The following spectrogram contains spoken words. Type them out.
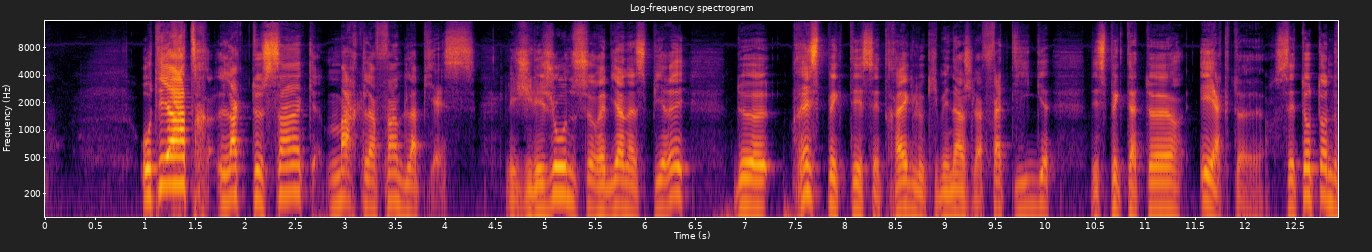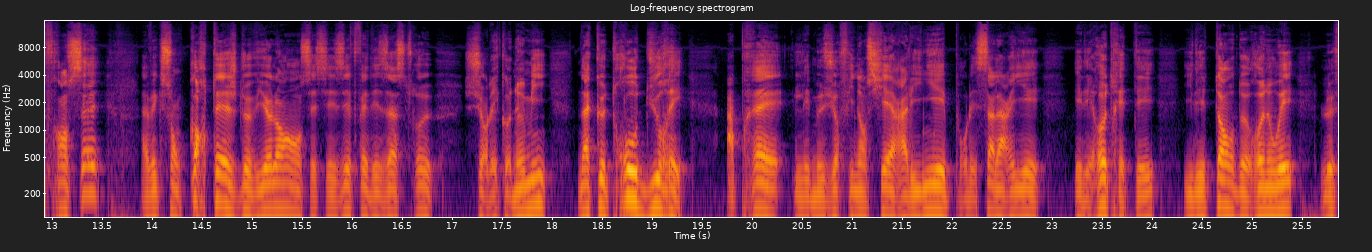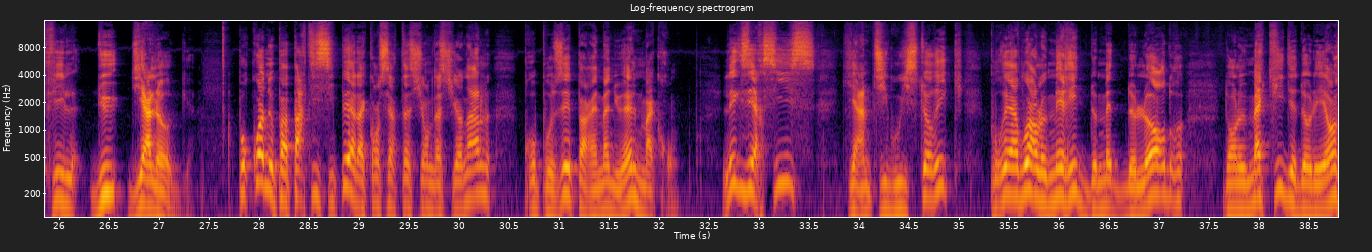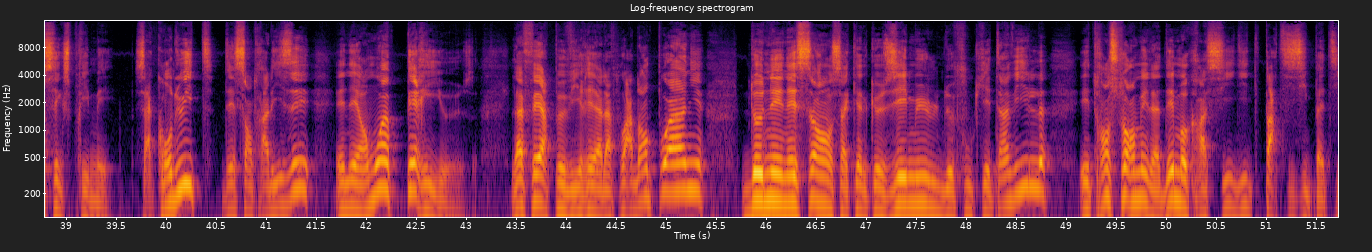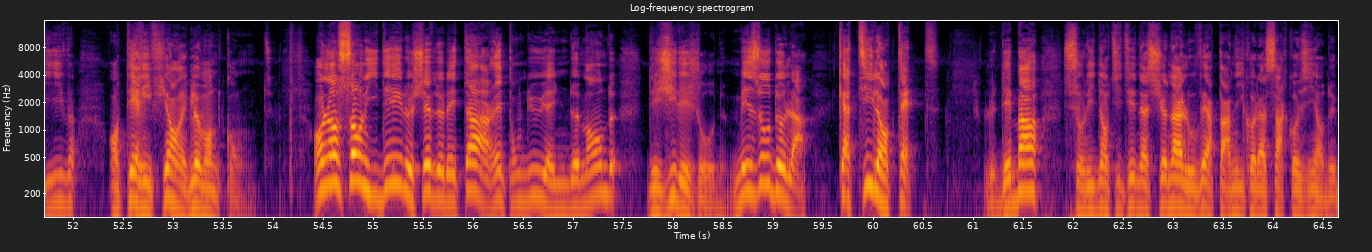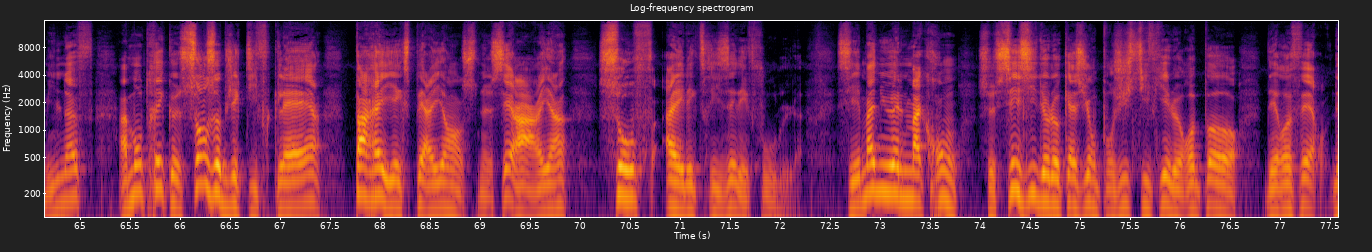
Au théâtre, l'acte 5 marque la fin de la pièce. Les Gilets jaunes seraient bien inspirés de respecter cette règle qui ménage la fatigue des spectateurs et acteurs. Cet automne français, avec son cortège de violence et ses effets désastreux sur l'économie, n'a que trop duré. Après les mesures financières alignées pour les salariés et les retraités, il est temps de renouer le fil du dialogue. Pourquoi ne pas participer à la concertation nationale proposée par Emmanuel Macron? L'exercice, qui a un petit goût historique, pourrait avoir le mérite de mettre de l'ordre dans le maquis des doléances exprimées. Sa conduite, décentralisée, est néanmoins périlleuse. L'affaire peut virer à la foire d'empoigne, donner naissance à quelques émules de Fouquier-Tinville et transformer la démocratie dite participative en terrifiant règlement de compte. En lançant l'idée, le chef de l'État a répondu à une demande des Gilets jaunes. Mais au-delà, qu'a-t-il en tête? Le débat sur l'identité nationale ouvert par Nicolas Sarkozy en 2009 a montré que sans objectif clair, pareille expérience ne sert à rien, sauf à électriser les foules. Si Emmanuel Macron se saisit de l'occasion pour justifier le report des,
